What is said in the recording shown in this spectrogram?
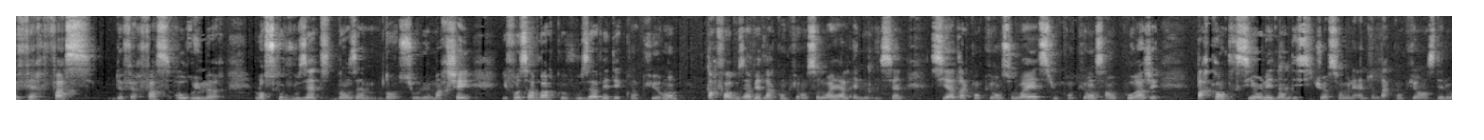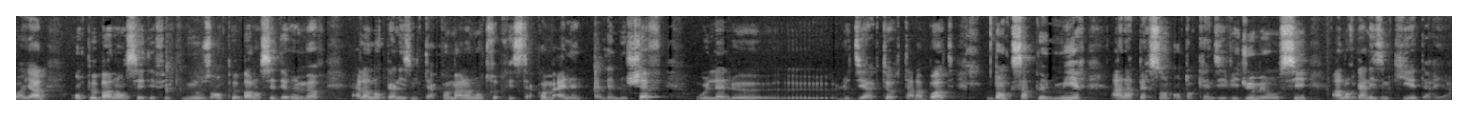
faire face de faire face aux rumeurs. Lorsque vous êtes dans un, sur le marché, il faut savoir que vous avez des concurrents. Parfois, vous avez de la concurrence loyale. Et s'il y a de la concurrence loyale, c'est une concurrence à encourager. Par contre, si on est dans des situations où il y a de la concurrence déloyale, on peut balancer des fake news, on peut balancer des rumeurs à l'organisme TACOM, à l'entreprise TACOM, elle est le chef ou elle est le, le directeur de la boîte. Donc, ça peut nuire à la personne en tant qu'individu, mais aussi à l'organisme qui est derrière.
